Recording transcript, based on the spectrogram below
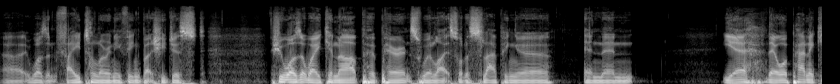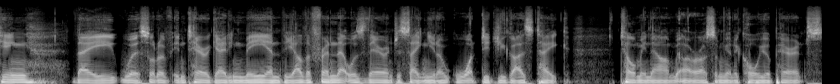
Uh, it wasn't fatal or anything, but she just she wasn't waking up. Her parents were like sort of slapping her, and then yeah, they were panicking. They were sort of interrogating me and the other friend that was there, and just saying, you know, what did you guys take? Tell me now, or else I'm going to call your parents.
